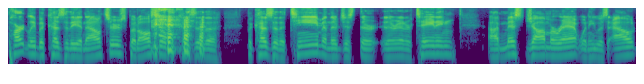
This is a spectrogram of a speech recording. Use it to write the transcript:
partly because of the announcers, but also because of the because of the team and they're just they're they're entertaining. I missed Ja Morant when he was out.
